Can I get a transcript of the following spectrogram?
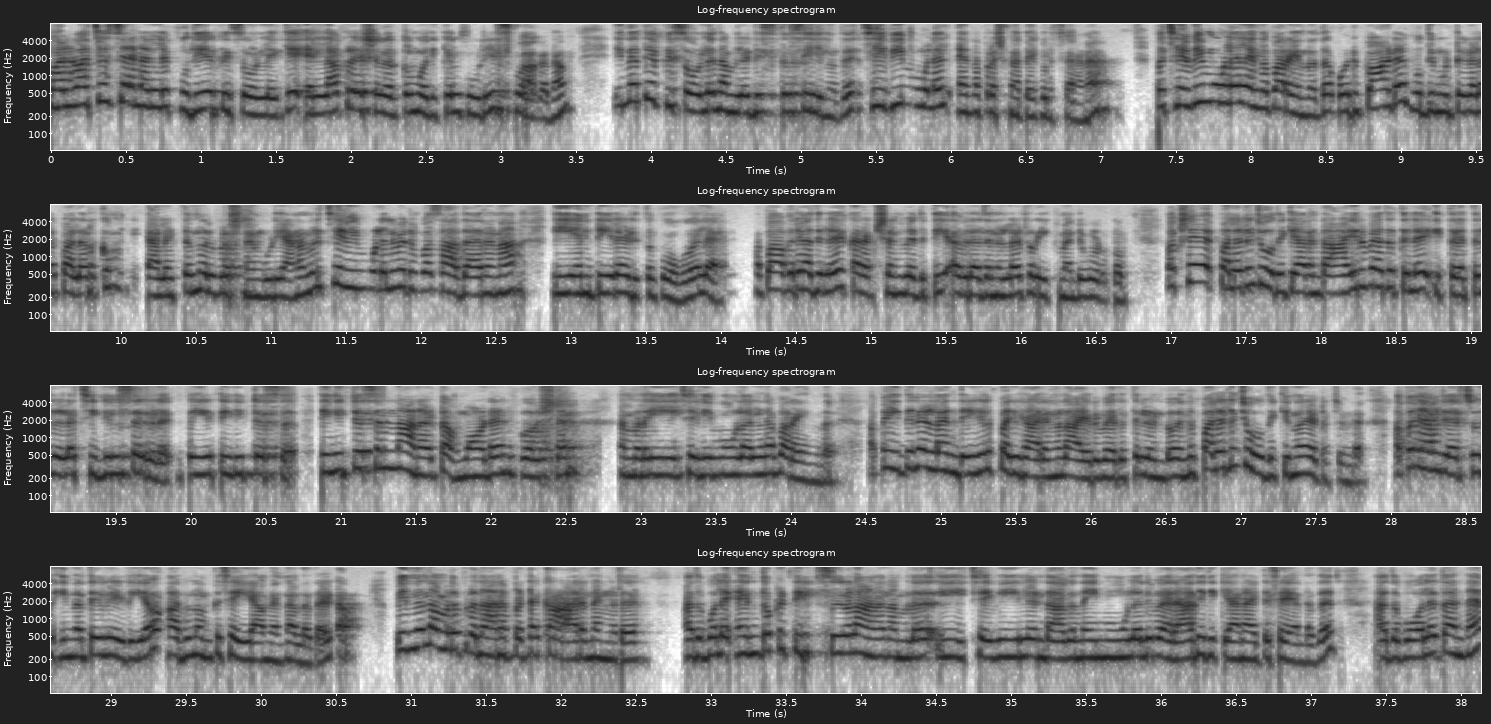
വൾവാച്ചസ് ചാനലിലെ പുതിയ എപ്പിസോഡിലേക്ക് എല്ലാ പ്രേക്ഷകർക്കും ഒരിക്കൽ കൂടി സ്വാഗതം. ഇന്നത്തെ എപ്പിസോഡിൽ നമ്മൾ ഡിസ്കസ് ചെയ്യുന്നത് ചെവി മൂളൽ എന്ന പ്രശ്നത്തെ കുറിച്ചാണ്. അപ്പൊ ചെവി മൂളൽ എന്ന് പറയുന്നത് ഒരുപാട് ബുദ്ധിമുട്ടുകൾ പലർക്കും അലട്ടുന്ന ഒരു പ്രശ്നം കൂടിയാണ്. നമ്മൾ ചെവി മൂളൽ വരുമ്പോൾ സാധാരണ ഇ എൻ ടിയുടെ അടുത്ത് പോകും അല്ലെ? അപ്പൊ അവർ അതിൽ കറക്ഷൻ വരുത്തി അവർ അതിനുള്ള ട്രീറ്റ്മെന്റ് കൊടുക്കും. പക്ഷെ പലരും ചോദിക്കാറുണ്ട് ആയുർവേദത്തിലെ ഇത്തരത്തിലുള്ള ചികിത്സകൾ ഇപ്പൊ ഈ ടിനിറ്റസ് ടിനിറ്റസ് എന്നാണ് കേട്ടോ മോഡേൺ വേർഷൻ നമ്മൾ ഈ ചെവി മൂളലിനെ പറയുന്നത്. അപ്പൊ ഇതിനുള്ള എന്തെങ്കിലും പരിഹാരങ്ങൾ ആയുർവേദത്തിലുണ്ടോ എന്ന് പലരും ചോദിക്കുന്നത് കേട്ടിട്ടുണ്ട്. അപ്പൊ ഞാൻ വിചാരിച്ചു ഇന്നത്തെ വീഡിയോ അത് നമുക്ക് ചെയ്യാമെന്നുള്ളത് കേട്ടോ. പിന്നെ നമ്മൾ പ്രധാനപ്പെട്ട കാരണങ്ങൾ അതുപോലെ എന്തൊക്കെ ടിപ്സുകളാണ് നമ്മൾ ഈ ചെവിയിൽ ഉണ്ടാകുന്ന ഈ മൂളൽ വരാതിരിക്കാനായിട്ട് ചെയ്യേണ്ടത്? അതുപോലെ തന്നെ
